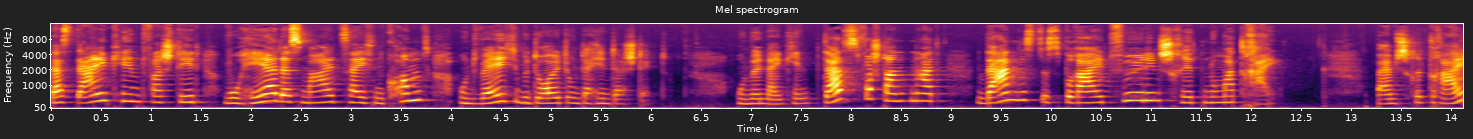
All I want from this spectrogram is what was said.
dass dein Kind versteht, woher das Malzeichen kommt und welche Bedeutung dahinter steckt. Und wenn dein Kind das verstanden hat, dann ist es bereit für den Schritt Nummer 3. Beim Schritt 3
